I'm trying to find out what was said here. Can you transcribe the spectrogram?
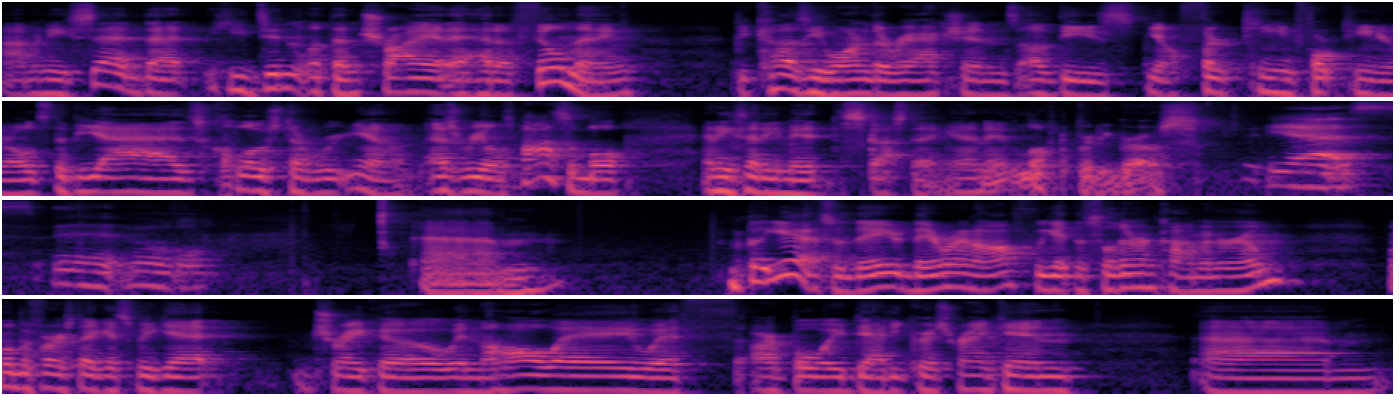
Um, and he said that he didn't let them try it ahead of filming because he wanted the reactions of these, you know, 13, 14 year olds to be as close to, you know, as real as possible. And he said he made it disgusting and it looked pretty gross. Yes. Uh, Um, but yeah, so they they run off. We get the Slytherin common room. Well, but first, I guess we get Draco in the hallway with our boy Daddy Chris Rankin. Um,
